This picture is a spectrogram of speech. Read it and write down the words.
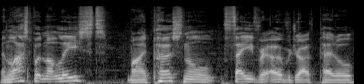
And last but not least, my personal favorite overdrive pedal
